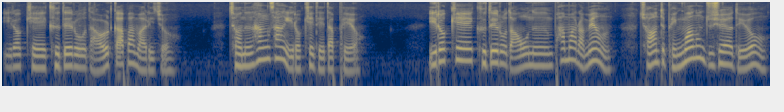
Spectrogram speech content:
이렇게 그대로 나올까봐 말이죠. 저는 항상 이렇게 대답해요. 이렇게 그대로 나오는 파마라면 저한테 100만원 주셔야 돼요.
